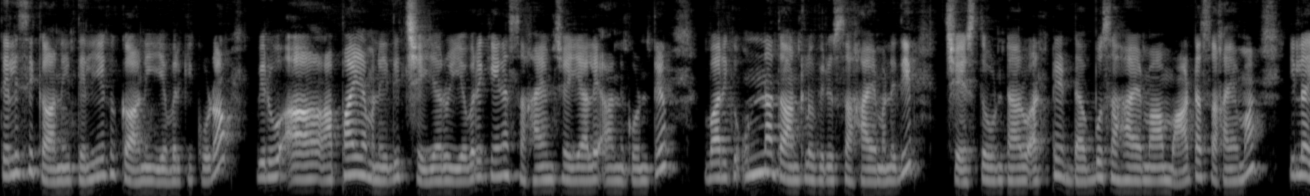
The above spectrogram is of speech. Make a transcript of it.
తెలిసి కానీ తెలియక కానీ ఎవరికి కూడా వీరు ఆ అపాయం అనేది చెయ్యరు. ఎవరికైనా సహాయం చేయాలి అనుకుంటే వారికి ఉన్న దాంట్లో వీరు సహాయం అనేది చేస్తూ ఉంటారు. అంటే డబ్బు సహాయమా మాట సహాయమా ఇలా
